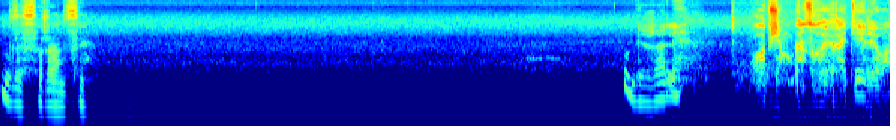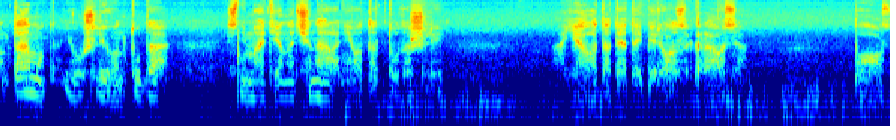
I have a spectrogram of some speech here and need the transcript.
Засранцы. Убежали. В общем, козлы ходили вон там вот и ушли вон туда. Снимать я начинал, они вот оттуда шли. А я вот от этой березы крался. Полз.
